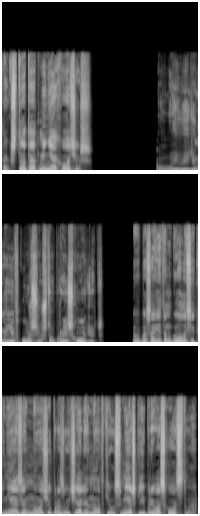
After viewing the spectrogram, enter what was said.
«Так что ты от меня хочешь?» «Вы, видимо, не в курсе, что происходит». В басовитом голосе князя ночью прозвучали нотки усмешки и превосходства.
